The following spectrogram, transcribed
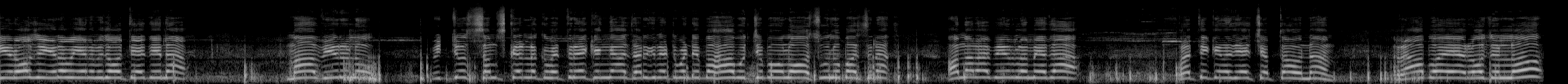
ఈరోజు ఇరవై ఎనిమిదవ తేదీన మా వీరులు విద్యుత్ సంస్కరణలకు వ్యతిరేకంగా జరిగినటువంటి మహా ఉద్యమంలో అసూలు బాసిన అమరవీరుల మీద ప్రతిజ్ఞ చేసి చెప్తా ఉన్నాం. రాబోయే రోజుల్లో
